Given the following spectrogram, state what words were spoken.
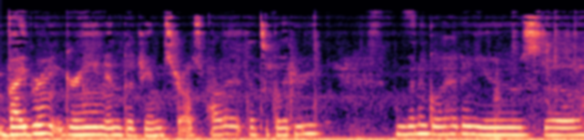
vibrant green in the James Charles palette that's glittery, I'm gonna go ahead and use the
